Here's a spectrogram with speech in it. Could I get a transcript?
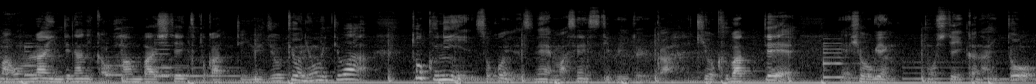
まあ、オンラインで何かを販売していくとかっていう状況においては特にそこにですね、まあ、センシティブにというか気を配って表現をしていかないと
